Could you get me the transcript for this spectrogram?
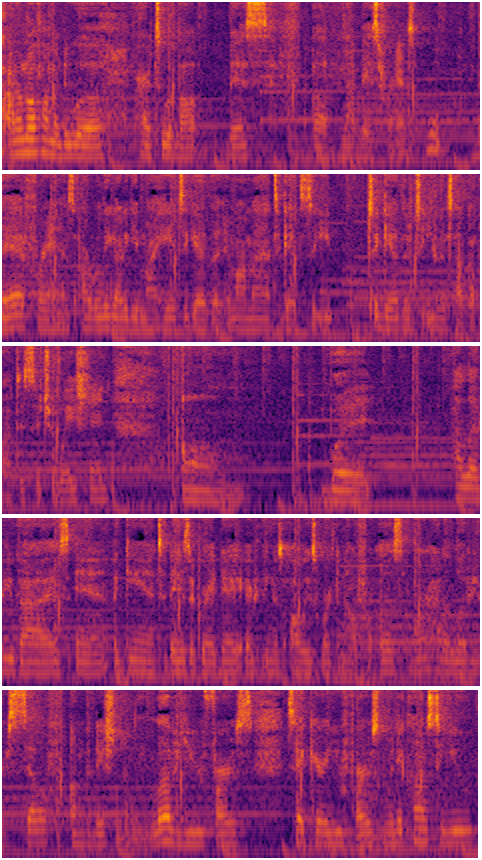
I don't know if I'm gonna do a part two about best, uh, not best friends, Ooh, bad friends. I really got to get my head together and my mind together to eat together to even talk about this situation. Um, but I love you guys, and again, today is a great day. Everything is always working out for us. Learn how to love yourself unconditionally. Love you first. Take care of you first. When it comes to you,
